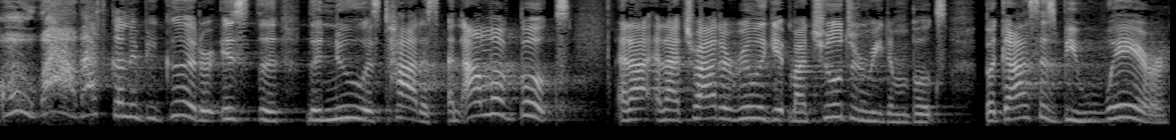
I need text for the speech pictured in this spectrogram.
oh wow, that's going to be good, or it's the the newest, hottest. And I love books, and I and I try to really get my children reading books. But God says, beware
